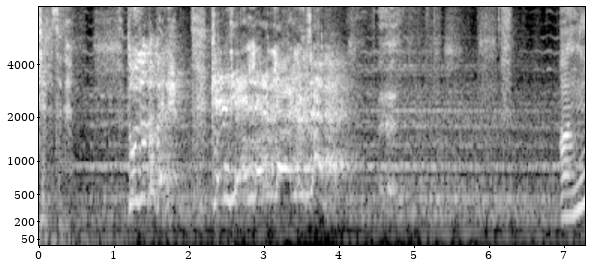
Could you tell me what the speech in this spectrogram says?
Öldüreceğim seni. Duydun mu beni? Kendi ellerimle öldüreceğim. Anne?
